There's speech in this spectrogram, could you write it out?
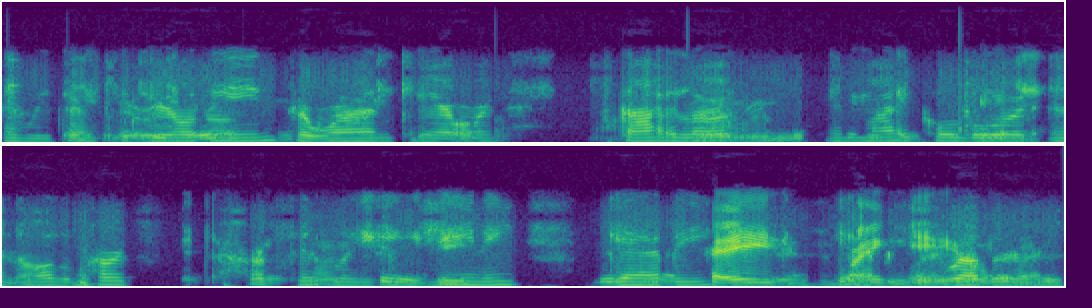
And we thank you, Geraldine, Karan, Cameron, Skylar, and Michael, Lord, and all of her her siblings, Jeannie, Gabby, Gabby's brother,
